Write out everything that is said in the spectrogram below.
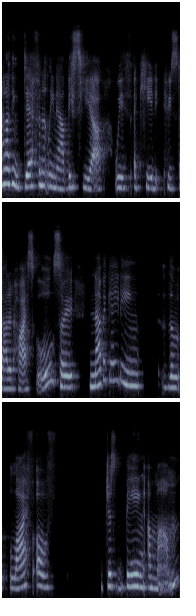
and I think definitely now this year with a kid who started high school. So navigating the life of just being a mum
